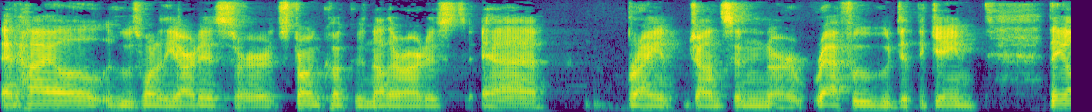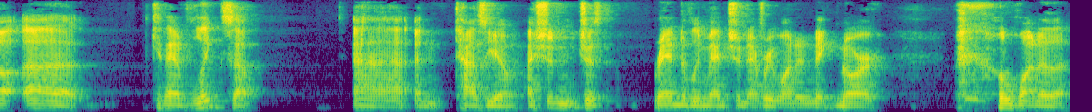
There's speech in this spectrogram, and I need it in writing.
Ed Heil, who's one of the artists, or Storm Cook, who's another artist, uh, Bryant Johnson or Rafu, who did the game, they uh, can have links up. Uh, and Tazio, I shouldn't just randomly mention everyone and ignore one of the.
